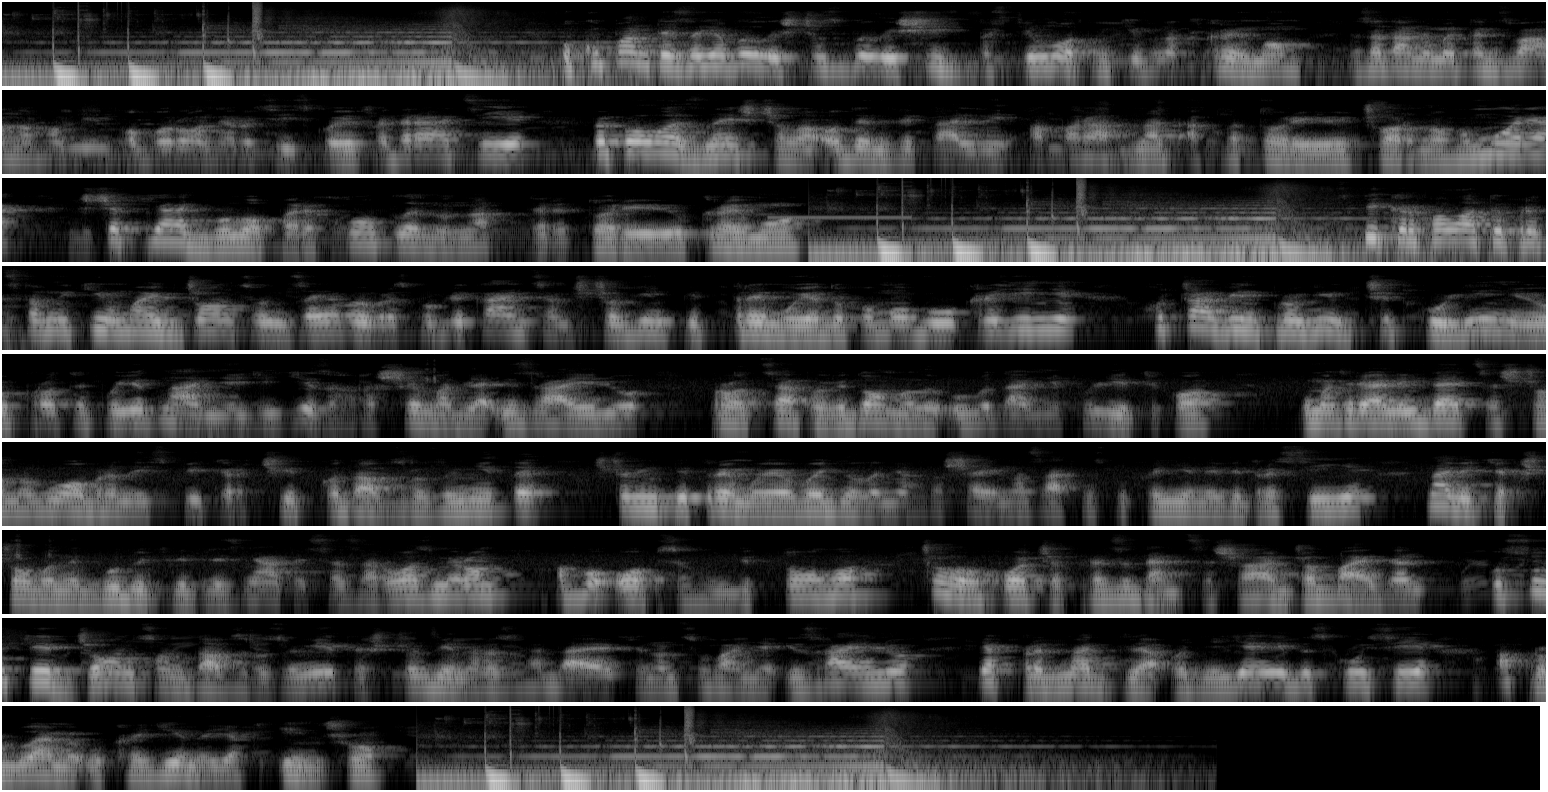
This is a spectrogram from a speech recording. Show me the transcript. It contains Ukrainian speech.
Окупанти заявили, що збили шість безпілотників над Кримом. За даними так званого Міноборони Російської Федерації, ППО знищила один літальний апарат над акваторією Чорного моря. Ще п'ять було перехоплено над територією Криму. Спікер Палати представників Майк Джонсон заявив республіканцям, що він підтримує допомогу Україні, хоча він провів чітку лінію проти поєднання її з грошима для Ізраїлю. Про це повідомили у виданні Політіко. У матеріалі йдеться, що новообраний спікер чітко дав зрозуміти, що він підтримує виділення грошей на захист України від Росії, навіть якщо вони будуть відрізнятися за розміром або обсягом від того, чого хоче президент США Джо Байден. По суті, Джонсон дав зрозуміти, що він розглядає фінансування Ізраїлю як предмет для однієї дискусії, а проблеми України як іншу.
